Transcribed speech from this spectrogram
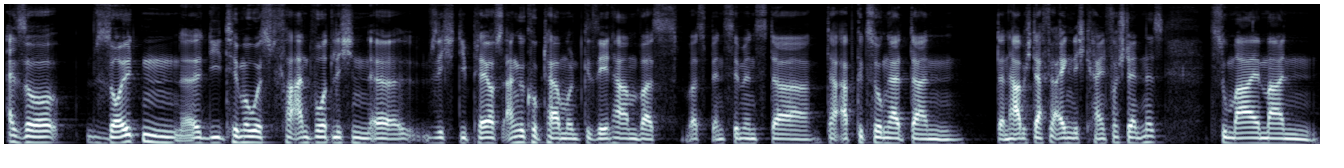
Also sollten äh, die Timberwolves-Verantwortlichen äh, sich die Playoffs angeguckt haben und gesehen haben, was, was Ben Simmons da, da abgezogen hat, dann, dann habe ich dafür eigentlich kein Verständnis. Zumal man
